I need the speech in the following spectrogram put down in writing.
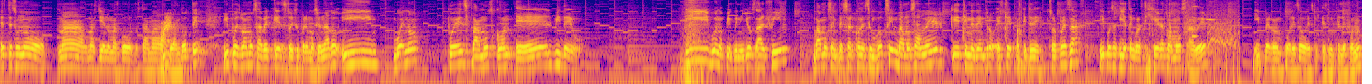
este es uno más, más lleno, más gordo, está más grandote. Y pues vamos a ver qué es, estoy súper emocionado Y bueno, pues vamos con el video. Y bueno pingüinillos, al fin Vamos a empezar con este unboxing, vamos a ver qué tiene dentro este paquete de sorpresa. Y pues aquí ya tengo las tijeras, vamos a ver. Y perdón por eso, es, mi teléfono.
